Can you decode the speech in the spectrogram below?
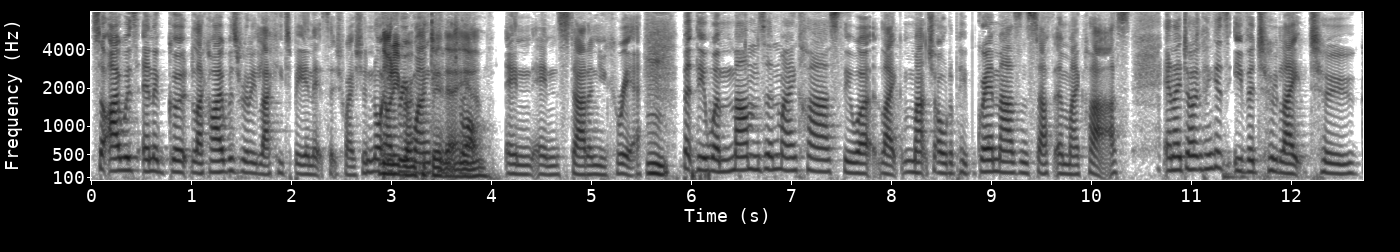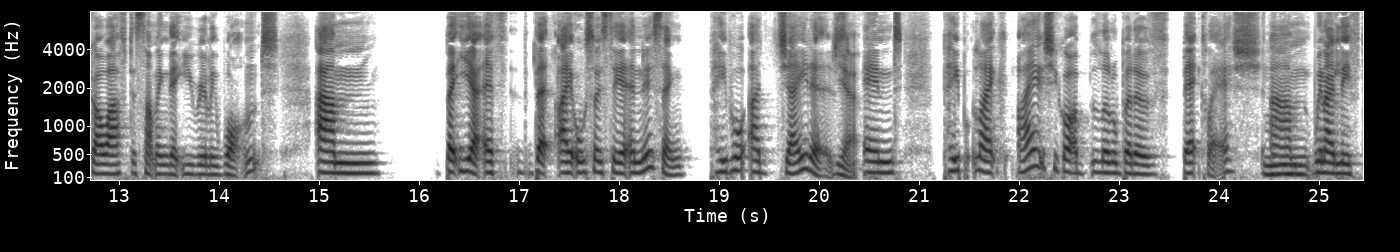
So I was in a good like I was really lucky to be in that situation. Not, Not everyone can that, drop and and start a new career. But there were mums in my class, there were like much older people, grandmas and stuff in my class, and I don't think it's ever too late to go after something that you really want. Um but yeah, if but I also see it in nursing. People are jaded. Yeah. And people like I actually got a little bit of backlash Mm. um, when I left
